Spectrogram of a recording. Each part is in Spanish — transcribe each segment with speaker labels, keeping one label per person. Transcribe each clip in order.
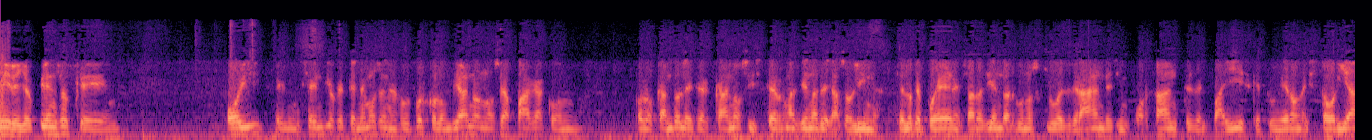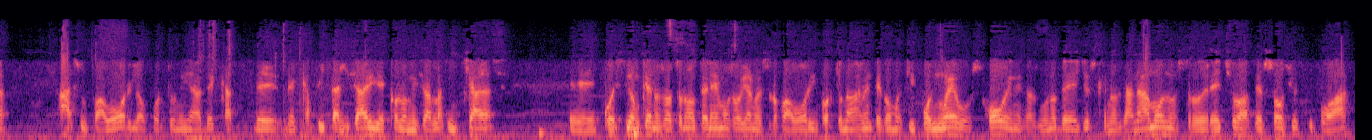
Speaker 1: Mire, yo pienso que hoy el incendio que tenemos en el fútbol colombiano no se apaga con colocándole cercanos cisternas llenas de gasolina, que es lo que pueden estar haciendo algunos clubes grandes, importantes del país, que tuvieron la historia a su favor y la oportunidad de, capitalizar y de colonizar las hinchadas, eh, cuestión que nosotros no tenemos hoy a nuestro favor, infortunadamente como equipos nuevos, jóvenes, algunos de ellos que nos ganamos nuestro derecho a ser socios tipo A,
